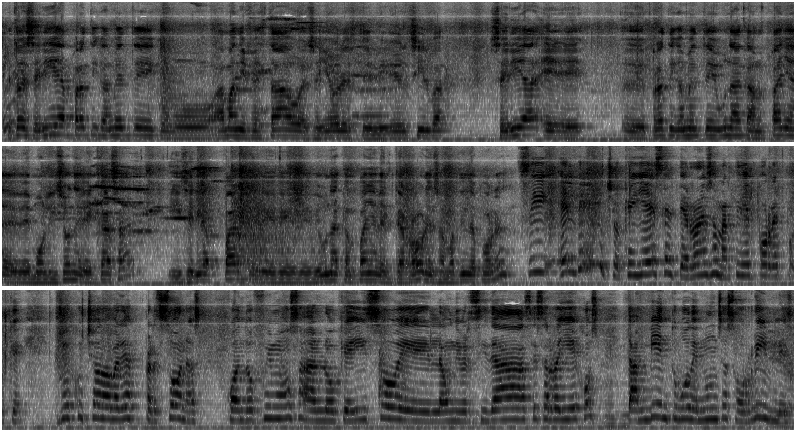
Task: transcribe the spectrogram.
Entonces sería prácticamente como ha manifestado el señor este, Miguel Silva, sería eh, eh, prácticamente una campaña de demoliciones de casa y sería parte de, una campaña del terror en San Martín de Porres. Sí, él de hecho que ya es el terror en San Martín de Porres porque yo he escuchado a varias personas cuando fuimos a lo que hizo eh, la Universidad César Vallejos, también tuvo denuncias horribles,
